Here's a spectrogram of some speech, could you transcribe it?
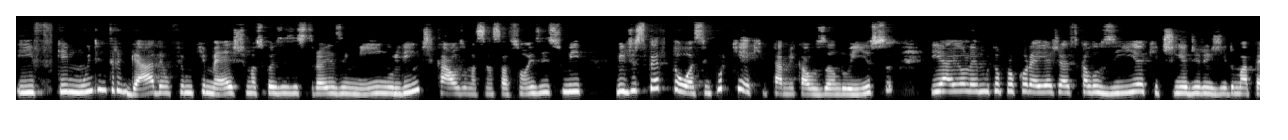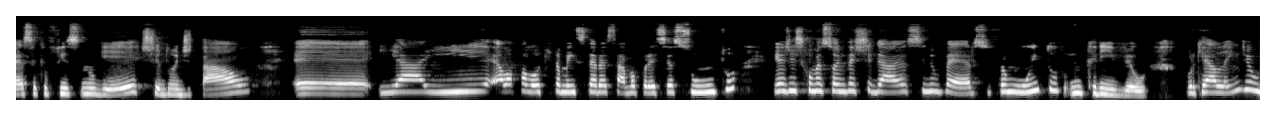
e fiquei muito intrigada, é um filme que mexe umas coisas estranhas em mim, o Lynch causa umas sensações, e isso me me despertou, assim, por que que tá me causando isso? E aí eu lembro que eu procurei a Jéssica Luzia, que tinha dirigido uma peça que eu fiz no Goethe, no edital, é, e aí ela falou que também se interessava por esse assunto, e a gente começou a investigar esse universo, foi muito incrível, porque além de eu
